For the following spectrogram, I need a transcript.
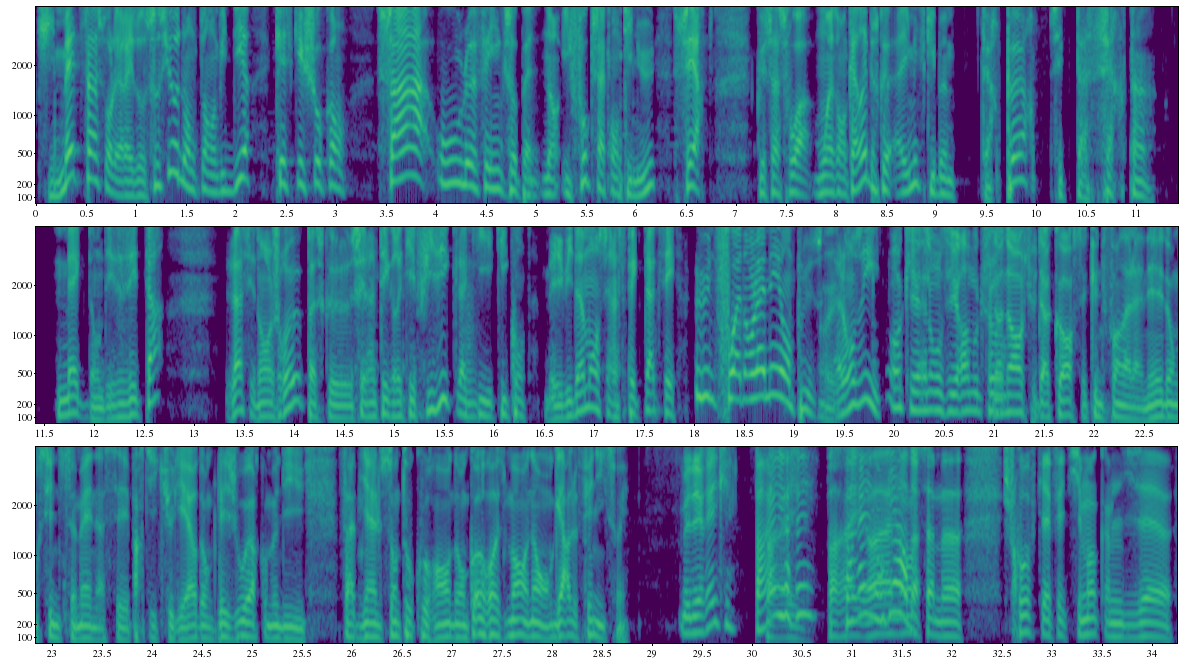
qui mettent ça sur les réseaux sociaux. Donc, tu as envie de dire, qu'est-ce qui est choquant? Ça ou le Phoenix Open? Non, il faut que ça continue. Certes, que ça soit moins encadré, parce que à la limite, ce qui peut me faire peur, c'est que tu as certains mecs dans des états. Là, c'est dangereux parce que c'est l'intégrité physique là qui, qui compte. Mais évidemment, c'est un spectacle, c'est une fois dans l'année en plus. Allons-y. Ok, allons-y, Ramucho. Non, non, je suis d'accord, c'est qu'une fois dans l'année, donc c'est une semaine assez particulière. Donc les joueurs, comme dit Fabien, ils sont au courant. Donc heureusement, non, on garde le Phoenix, oui. Pareil, aussi Pareil, Pareil, on ouais, garde. non, ça me, je trouve qu'effectivement, comme disait, euh,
